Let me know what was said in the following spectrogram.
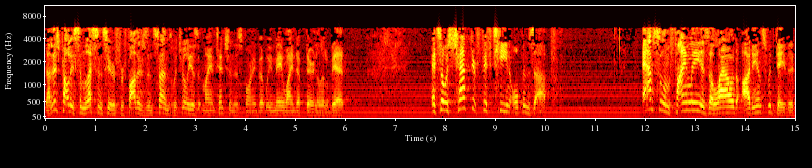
Now, there's probably some lessons here for fathers and sons, which really isn't my intention this morning, but we may wind up there in a little bit. And so, as chapter 15 opens up, Absalom finally is allowed audience with David,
